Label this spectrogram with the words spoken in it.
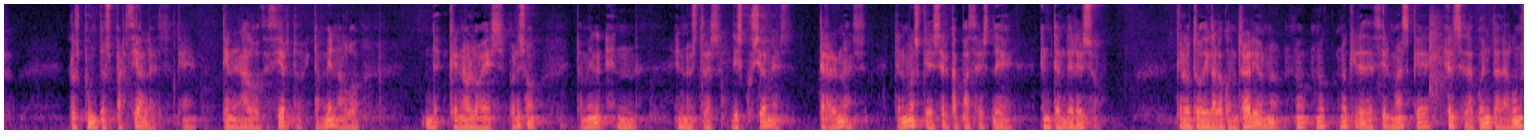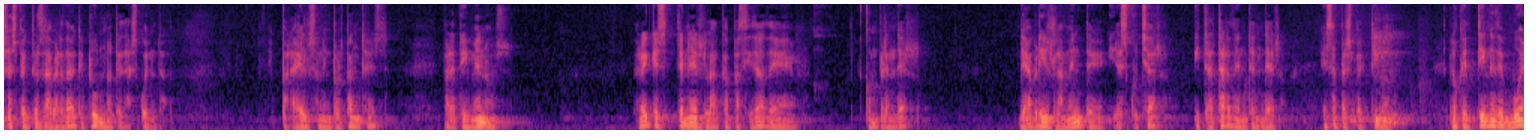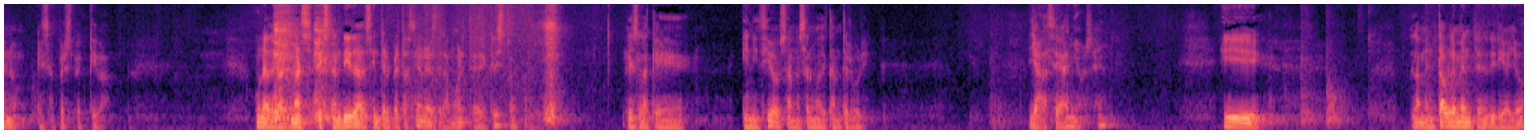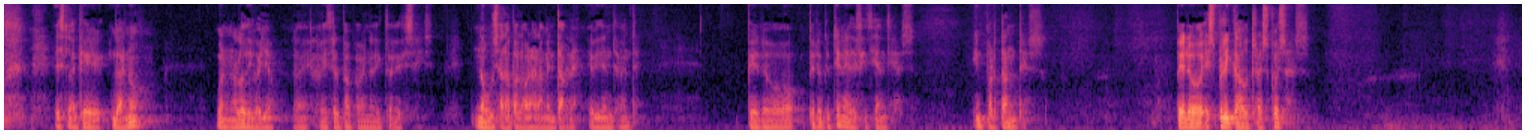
los puntos parciales, que tienen algo de cierto y también algo que no lo es. Por eso también en, en nuestras discusiones terrenas tenemos que ser capaces de entender eso. Que el otro diga lo contrario no, no, no, no quiere decir más que él se da cuenta de algunos aspectos de la verdad que tú no te das cuenta. Para él son importantes, para ti menos, pero hay que tener la capacidad de comprender, de abrir la mente y escuchar y tratar de entender esa perspectiva, lo que tiene de bueno esa perspectiva. Una de las más extendidas interpretaciones de la muerte de Cristo es la que inició San Anselmo de Canterbury, ya hace años. ¿eh? Y lamentablemente, diría yo, es la que ganó. Bueno, no lo digo yo, lo dice el Papa Benedicto XVI. No usa la palabra lamentable, evidentemente, pero, pero que tiene deficiencias importantes, pero explica otras cosas.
